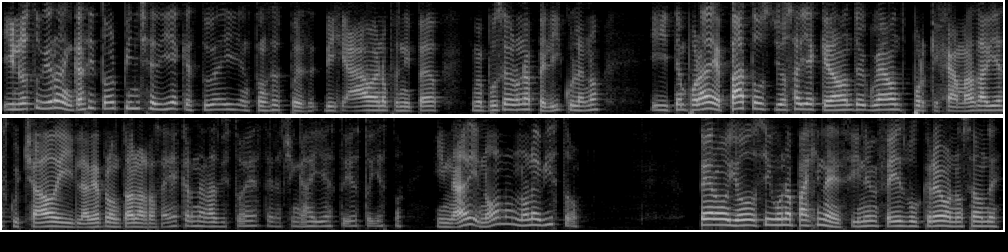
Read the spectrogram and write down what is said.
y no estuvieron en casi todo el pinche día que estuve ahí. Entonces, pues dije, ah, bueno, pues ni pedo. Y me puse a ver una película, ¿no? Y temporada de patos, yo sabía que era underground porque jamás la había escuchado y le había preguntado a la raza, eh, carnal, ¿has visto esta? Y la chingada, y esto, y esto, y esto. Y nadie, no, no, no la he visto. Pero yo sigo una página de cine en Facebook, creo, no sé dónde.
